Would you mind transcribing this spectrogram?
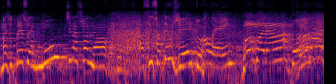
mas o preço é multinacional. É assim só tem um jeito. Qual é, hein? Vamos olhar! Vamos, Vamos olhar!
